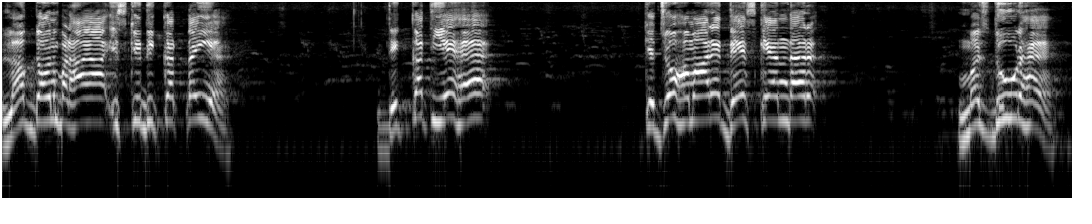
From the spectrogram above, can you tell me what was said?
लॉकडाउन बढ़ाया, इसकी दिक्कत नहीं है। दिक्कत यह है कि जो हमारे देश के अंदर मजदूर हैं,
